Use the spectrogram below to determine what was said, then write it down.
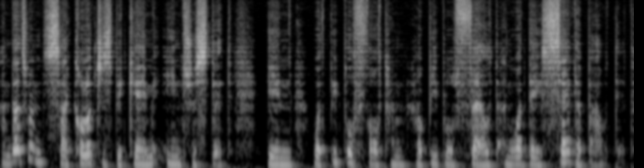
And that's when psychologists became interested in what people thought and how people felt and what they said about it.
